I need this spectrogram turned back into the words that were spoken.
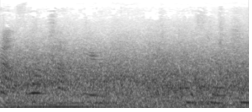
Got forks over here. This direction.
